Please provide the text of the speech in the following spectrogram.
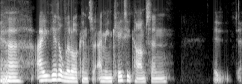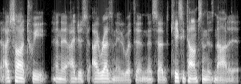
Yeah, I get a little concerned. I mean, Casey Thompson. It, I saw a tweet and it, I just I resonated with it, and it said Casey Thompson is not it,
